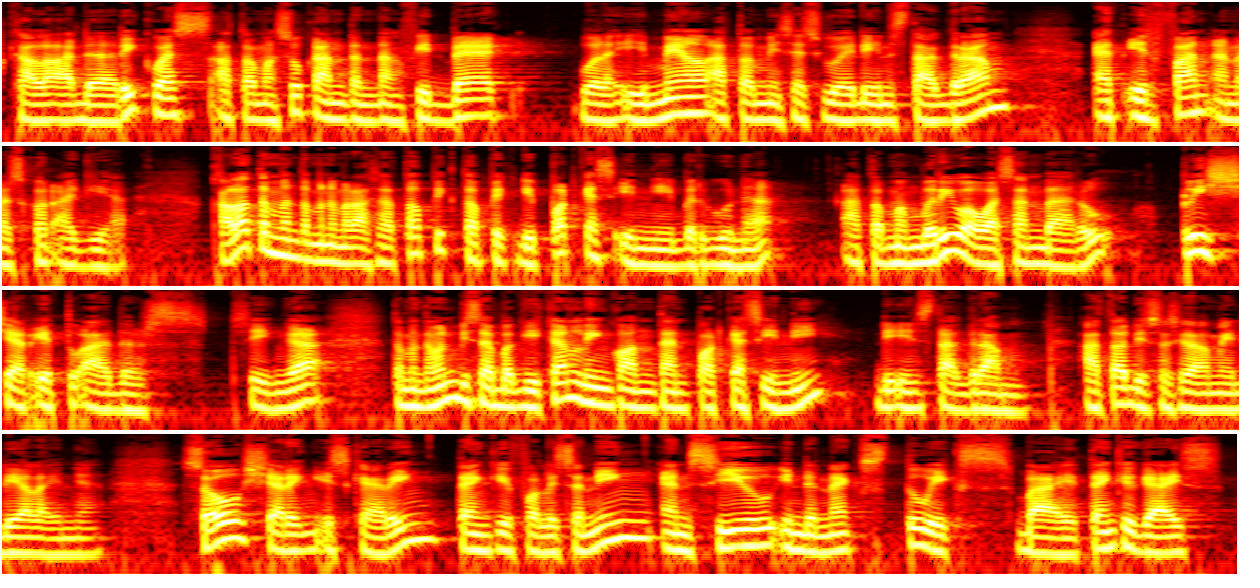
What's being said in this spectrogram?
Kalau ada request atau masukan tentang feedback, boleh email atau message gue di Instagram at irfan underscore agia. Kalau teman-teman merasa topik-topik di podcast ini berguna atau memberi wawasan baru, please share it to others. Sehingga teman-teman bisa bagikan link konten podcast ini di Instagram atau di sosial media lainnya. So, sharing is caring. Thank you for listening and see you in the next two weeks. Bye. Thank you guys.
